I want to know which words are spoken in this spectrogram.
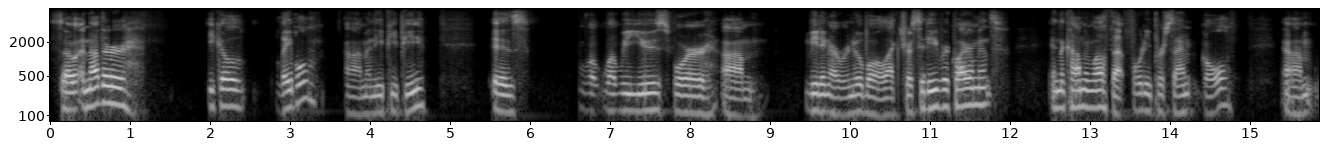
So another eco label um, an EPP is what, what we use for um, meeting our renewable electricity requirements in the Commonwealth, that 40% goal. Um,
